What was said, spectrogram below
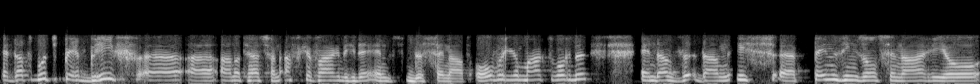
En dat moet per brief uh, aan het Huis van Afgevaardigden en de Senaat overgemaakt worden. En dan, dan is Pence in zo'n scenario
